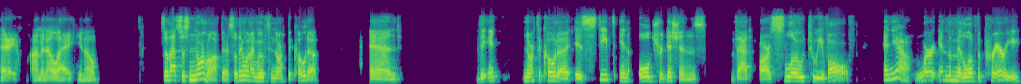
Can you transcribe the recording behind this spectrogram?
hey, I'm in LA, you know? So that's just normal out there. So then when I moved to North Dakota and the in, North Dakota is steeped in old traditions that are slow to evolve. And yeah, we're in the middle of the prairie.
